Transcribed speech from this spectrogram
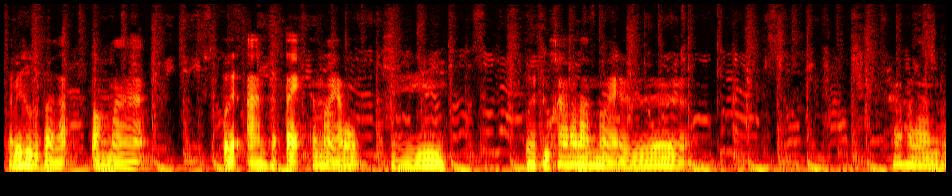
ต้องมีสูตรสักหน่อยละ ต้องมาเปิดอ่านสแต็กสักหน่อยครับผมเฮ้ยเปิดดูค่าพลังหน่อยเออ ค่าพลังเอ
